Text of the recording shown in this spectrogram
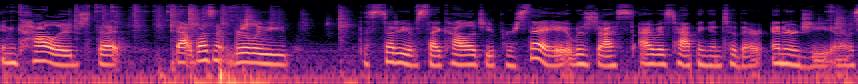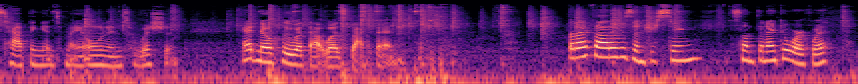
in college that that wasn't really the study of psychology per se. It was just I was tapping into their energy and I was tapping into my own intuition. I had no clue what that was back then. But I thought it was interesting, something I could work with.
